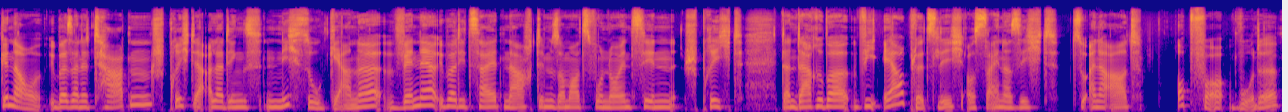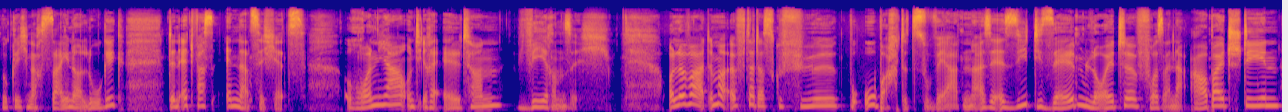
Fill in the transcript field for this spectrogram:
Genau, über seine Taten spricht er allerdings nicht so gerne. Wenn er über die Zeit nach dem Sommer 2019 spricht, dann darüber, wie er plötzlich aus seiner Sicht zu einer Art Opfer wurde, wirklich nach seiner Logik. Denn etwas ändert sich jetzt. Ronja und ihre Eltern wehren sich. Oliver hat immer öfter das Gefühl, beobachtet zu werden. Also er sieht dieselben Leute vor seiner Arbeit stehen,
